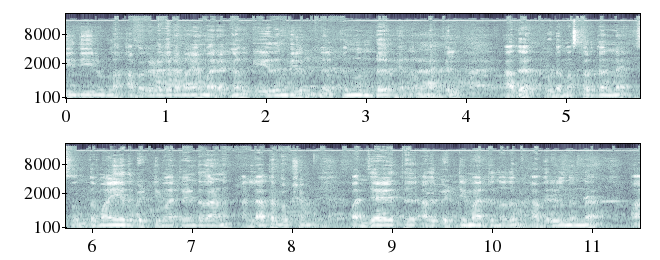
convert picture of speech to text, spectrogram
രീതിയിലുള്ള അപകടകരമായ മരങ്ങൾ ഏതെങ്കിലും നിൽക്കുന്നുണ്ട് എന്നുണ്ടെങ്കിൽ അത് ഉടമസ്ഥർ തന്നെ സ്വന്തമായി അത് വെട്ടിമാറ്റേണ്ടതാണ്. അല്ലാത്ത പക്ഷം പഞ്ചായത്ത് അത് വെട്ടിമാറ്റുന്നതും അവരിൽ നിന്ന് ആ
